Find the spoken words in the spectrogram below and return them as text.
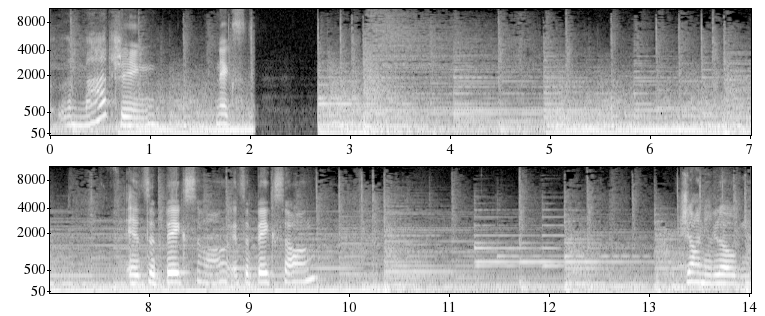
The marching. Next. It's a big song. It's a big song. Johnny Logan.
